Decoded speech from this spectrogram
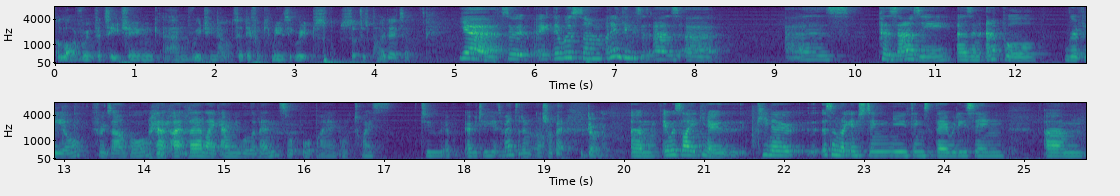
a lot of room for teaching and reaching out to different community groups such as PyData. Yeah, so I, there was some. I don't think is as uh, as pizzazzy as an Apple reveal, for example, at, at their like annual events or or bi or twice, two every two years events. I don't, I'm not sure, but don't know. um, it was like you know keynote some like interesting new things that they're releasing um,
